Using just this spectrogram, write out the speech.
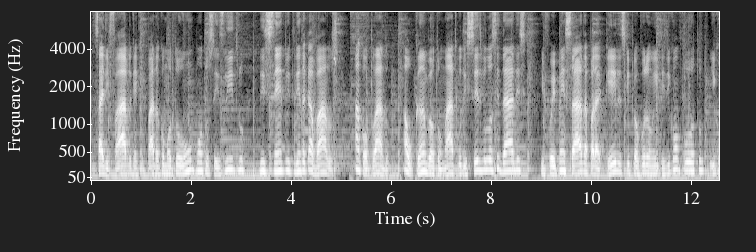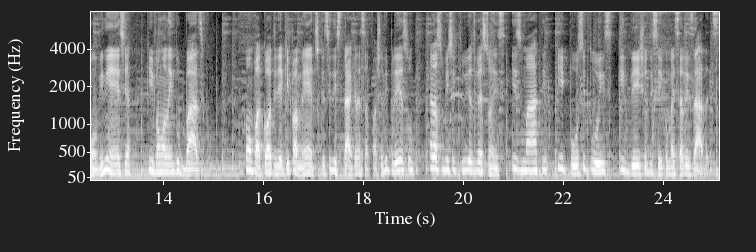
sai de fábrica equipada com motor 1.6 litro de 130 cavalos acoplado ao câmbio automático de 6 velocidades e foi pensada para aqueles que procuram itens de conforto e conveniência que vão além do básico. Com um pacote de equipamentos que se destaca nessa faixa de preço, ela substitui as versões Smart e Pulse Plus que deixam de ser comercializadas.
